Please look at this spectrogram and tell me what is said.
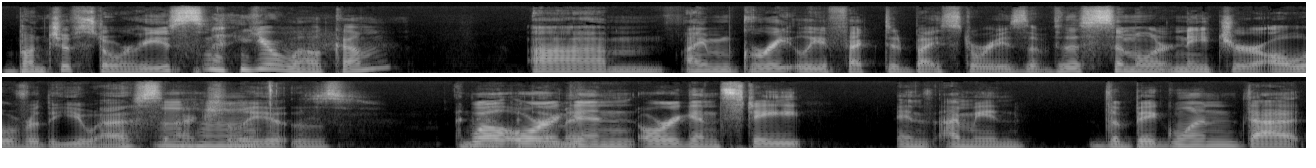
bunch of stories. You're welcome. Um, I'm greatly affected by stories of this similar nature all over the U.S. Mhm. Actually, it was an well epidemic. oregon oregon state and i mean the big one that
